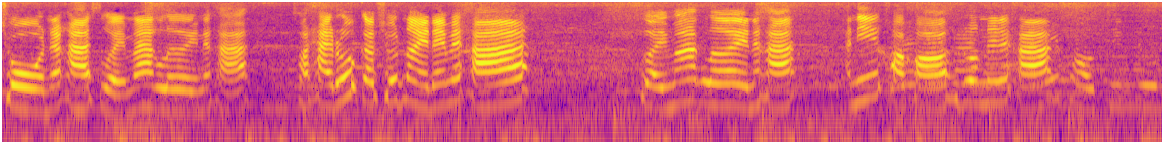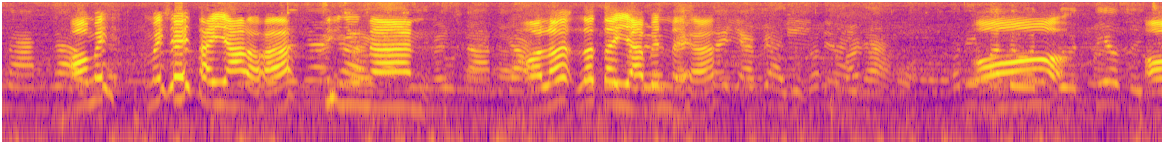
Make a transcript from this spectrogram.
โชว์นะคะ สวยมากเลยนะคะ ขอถ่ายรูปกับชุดหน่อยได้ไหมคะ สวยมากเลยนะคะ อันนี้ขอขอร่วมได้ไหมคะ ไม่เผาจริงยูนานค่ะอ๋อไม่ไม่ใช่ไตยาเหรอคะจีนยูนาน ยูนานค่ะอ๋อแล้วแล้วไตยาเป็นไหนคะใหญ่อยู่ข้างในค่ะพอดีอ๋อมาเดินเดินเที่ยวเฉยๆอ๋อ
